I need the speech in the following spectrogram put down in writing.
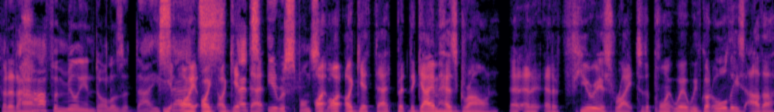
but at a half a million dollars a day, Um, Yeah, I, I, I get that's that. irresponsible. I, I, I get that, but the game has grown at, at, a, at a furious rate to the point where we've got all these other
